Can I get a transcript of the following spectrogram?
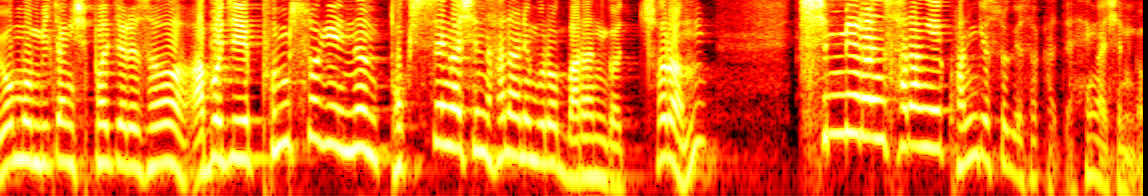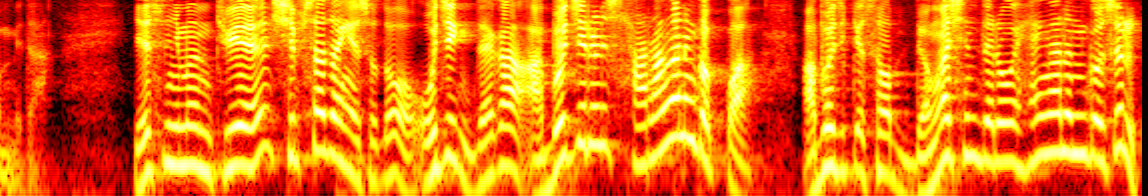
요한복음 1장 18절에서 아버지의 품 속에 있는 독생하신 하나님으로 말한 것처럼 친밀한 사랑의 관계 속에서 행하시는 겁니다. 예수님은 뒤에 14장에서도 오직 내가 아버지를 사랑하는 것과 아버지께서 명하신 대로 행하는 것을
